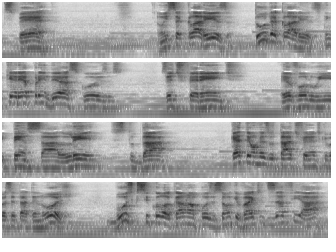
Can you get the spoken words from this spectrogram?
Desperta. Então isso é clareza. Tudo é clareza. Você tem que querer aprender as coisas, ser diferente, evoluir, pensar, ler, estudar. Quer ter um resultado diferente do que você está tendo hoje? Busque se colocar numa posição que vai te desafiar.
